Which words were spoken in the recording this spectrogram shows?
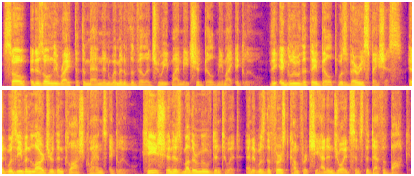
So it is only right that the men and women of the village who eat my meat should build me my igloo. The igloo that they built was very spacious. It was even larger than Klosh Kwan's igloo. Keesh and his mother moved into it, and it was the first comfort she had enjoyed since the death of Bok.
